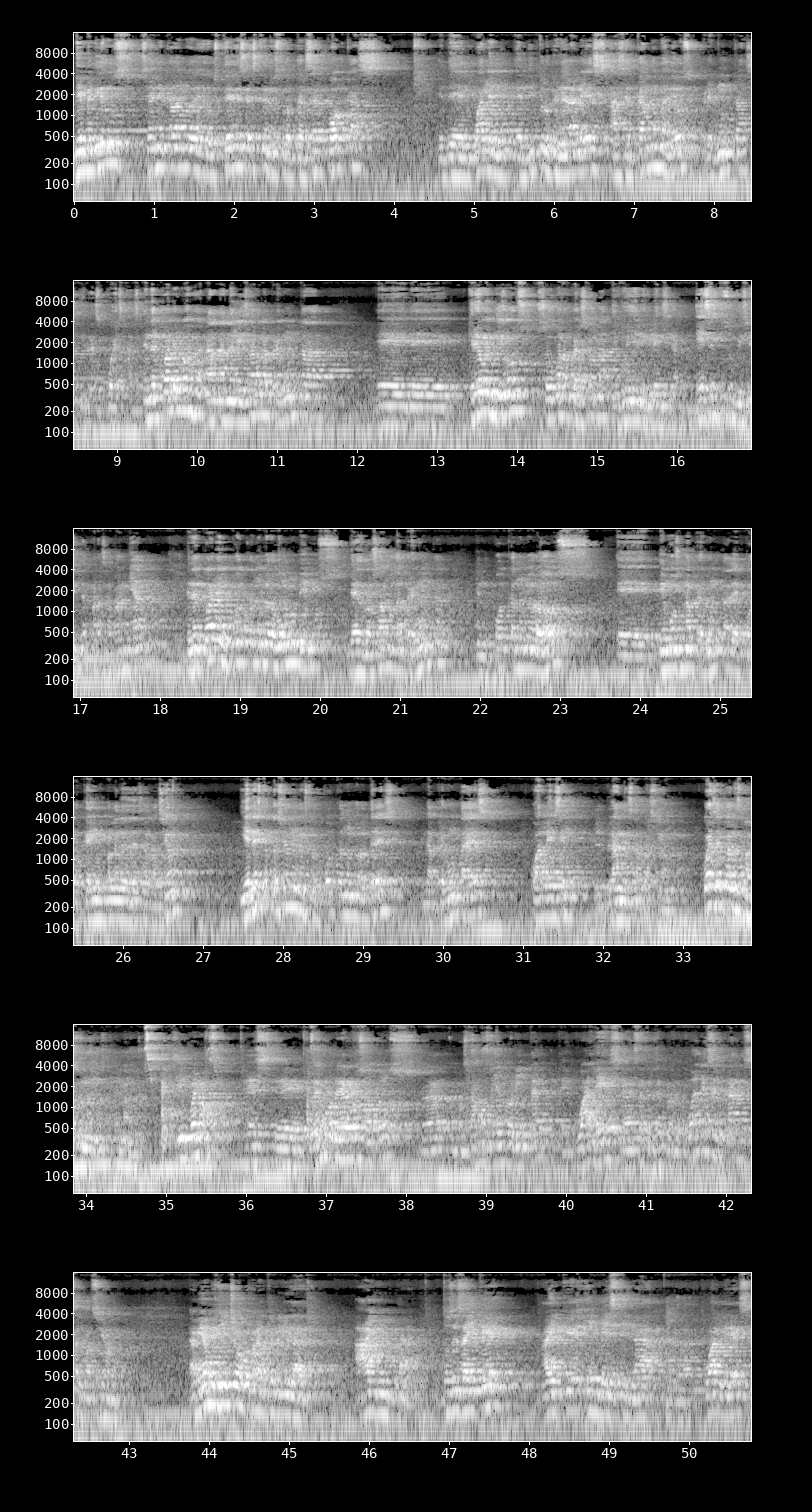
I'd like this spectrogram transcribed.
Bienvenidos sean cada uno de ustedes a este nuestro tercer podcast, del cual el, título general es Acercándome a Dios, preguntas y respuestas, en el cual hemos analizado la pregunta eh, de creo en Dios, soy buena persona y voy a la iglesia. ¿Es esto suficiente para salvar mi alma? En el cual en el podcast número uno vimos, desglosamos la pregunta, en el podcast número dos eh, vimos una pregunta de por qué hay un plan de salvación. Y en esta ocasión, en nuestro podcast número 3, la pregunta es, ¿cuál es el, plan de salvación? ¿Cuál es el plan de salvación, hermanos? Sí, bueno, este, podemos ver nosotros, como estamos viendo ahorita, cuál es, esta cuál es el plan de salvación. Habíamos dicho con anterioridad, hay un plan. Entonces hay que, hay que investigar cuál es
